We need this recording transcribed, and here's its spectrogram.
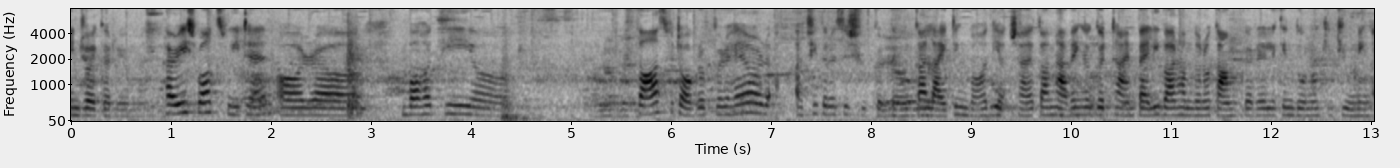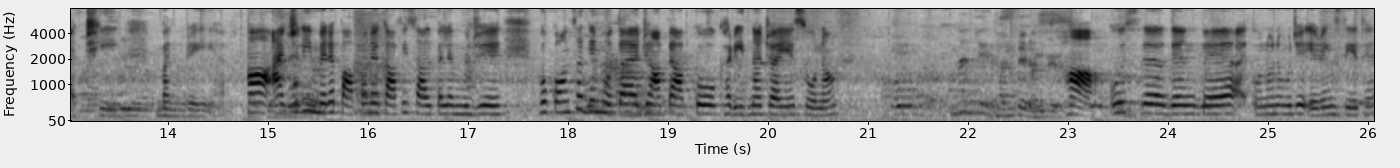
इन्जॉय कर रही हूँ मैं। हरीश बहुत स्वीट है और uh, बहुत ही फास्ट फोटोग्राफर है और अच्छी तरह से शूट करते हैं। उनका लाइटिंग बहुत ही अच्छा है। तो I am having a good time पहली बार हम दोनों काम कर रहे हैं, लेकिन दोनों की ट्यूनिंग अच्छी बन रही है। हाँ एक्चुअली मेरे पापा ने काफ़ी साल पहले मुझे, वो कौन सा दिन होता है जहाँ पे आपको ख़रीदना चाहिए सोना? हाँ उस दिन पे उन्होंने मुझे इयरिंग्स दिए थे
